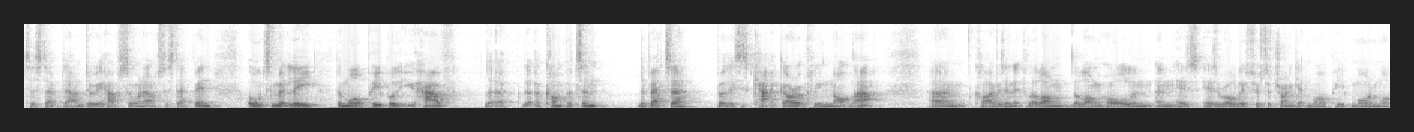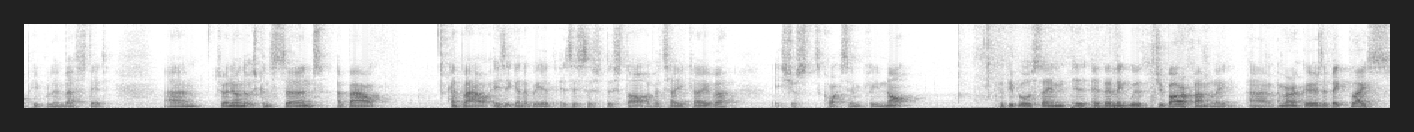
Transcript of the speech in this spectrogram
to step down, do we have someone else to step in? Ultimately, the more people that you have that are, that are competent, the better. But this is categorically not that. Um, Clive is in it for the long the long haul, and, and his his role is just to try and get more people, more and more people invested. Um, so anyone that was concerned about about is it going to be a, is this the start of a takeover? It's just quite simply not. The People were saying are they linked with the Jabara family? Um, America is a big place.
